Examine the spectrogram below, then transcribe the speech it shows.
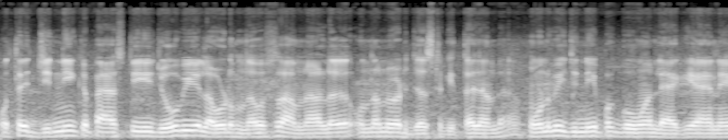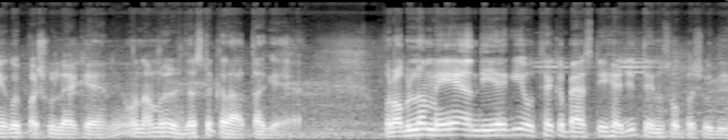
ਉੱਥੇ ਜਿੰਨੀ ਕਪੈਸਿਟੀ ਜੋ ਵੀ ਅਲਾਉਡ ਹੁੰਦਾ ਉਸ ਹਿਸਾਬ ਨਾਲ ਉਹਨਾਂ ਨੂੰ ਐਡਜਸਟ ਕੀਤਾ ਜਾਂਦਾ। ਹੈ। ਹੁਣ ਵੀ ਜਿੰਨੀ ਪ ਗਊਆਂ ਲੈ ਕੇ ਆਏ ਨੇ ਕੋਈ ਪਸ਼ੂ ਲੈ ਕੇ ਆਏ ਨੇ ਉਹਨਾਂ ਨੂੰ ਐਡਜਸਟ ਕਰਾਤਾ ਗਿਆ ਹੈ। ਪ੍ਰੋਬਲਮ ਇਹ ਆਂਦੀ ਹੈ ਕਿ ਉੱਥੇ ਕਪੈਸਿਟੀ ਹੈ ਜੀ 300 ਪਸ਼ੂ ਦੀ।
